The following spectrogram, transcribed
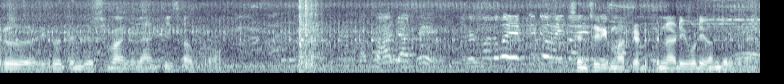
இருபது இருபத்தஞ்சி வருஷமாக அங்கே தான் டீ சாப்பிட்றோம். செஞ்சுரி மார்க்கெட் பின்னாடி ஓடி வந்திருக்கிறேன்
